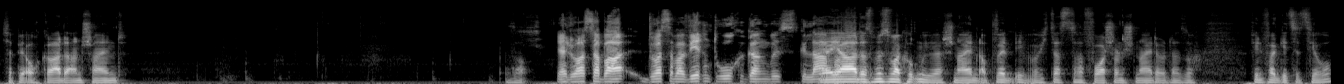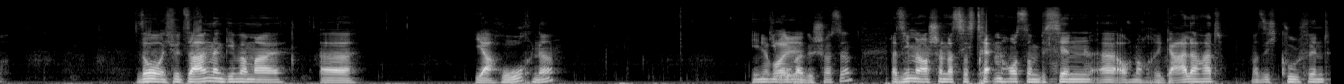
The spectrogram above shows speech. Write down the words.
Ich habe ja auch gerade anscheinend. So. Ja, du hast aber, du hast aber während du hochgegangen bist gelabert. Ja, ja, das müssen wir gucken, wie wir schneiden, ob, wir, ob ich das davor schon schneide oder so. Auf jeden Fall geht's jetzt hier hoch. So, ich würde sagen, dann gehen wir mal äh, ja hoch, ne? In Jawohl. die Obergeschosse. Da sieht man auch schon, dass das Treppenhaus so ein bisschen äh, auch noch Regale hat, was ich cool finde.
